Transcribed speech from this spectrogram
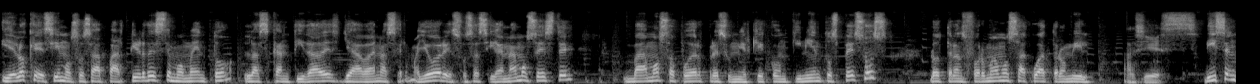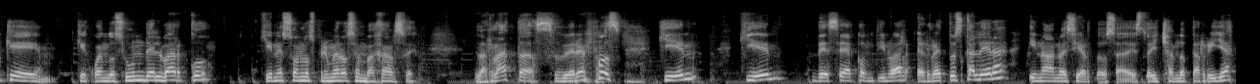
Y es lo que decimos, o sea, a partir de este momento las cantidades ya van a ser mayores. O sea, si ganamos este, vamos a poder presumir que con 500 pesos lo transformamos a 4000. Así es. Dicen que, que cuando se hunde el barco, ¿quiénes son los primeros en bajarse? Las ratas. Veremos quién, quién desea continuar el reto escalera y no, no es cierto. O sea, estoy echando carrilla.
